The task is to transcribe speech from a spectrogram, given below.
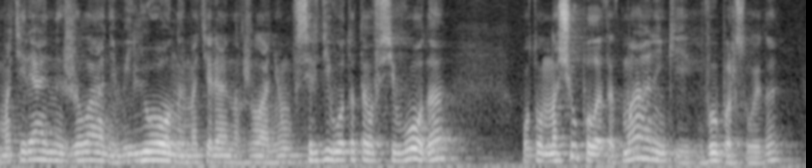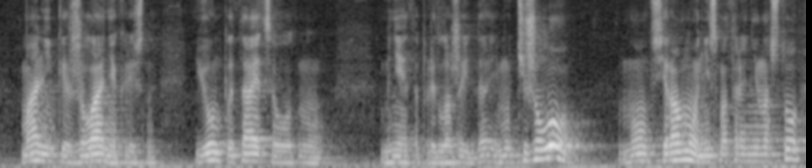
материальные желания, миллионы материальных желаний, он среди вот этого всего, да, вот он нащупал этот маленький выбор свой, да, маленькое желание Кришны, и он пытается вот, ну, мне это предложить, да, ему тяжело, но все равно, несмотря ни на что,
